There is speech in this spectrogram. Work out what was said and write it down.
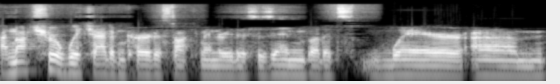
I'm not sure which Adam Curtis documentary this is in, but it's where um,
